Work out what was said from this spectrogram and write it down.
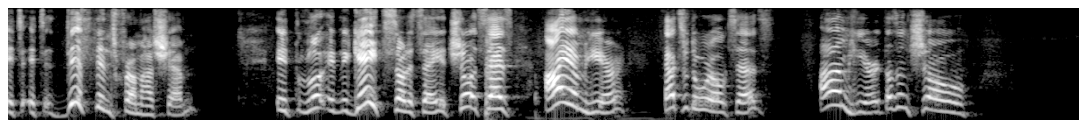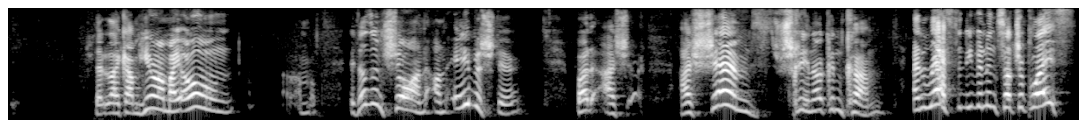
it's, it's a distance from Hashem, it, lo- it negates, so to say, it, show, it says, I am here. That's what the world says. I'm here. It doesn't show that like I'm here on my own. It doesn't show on, on Abishter, but Hashem's Shechina can come and rest even in such a place.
